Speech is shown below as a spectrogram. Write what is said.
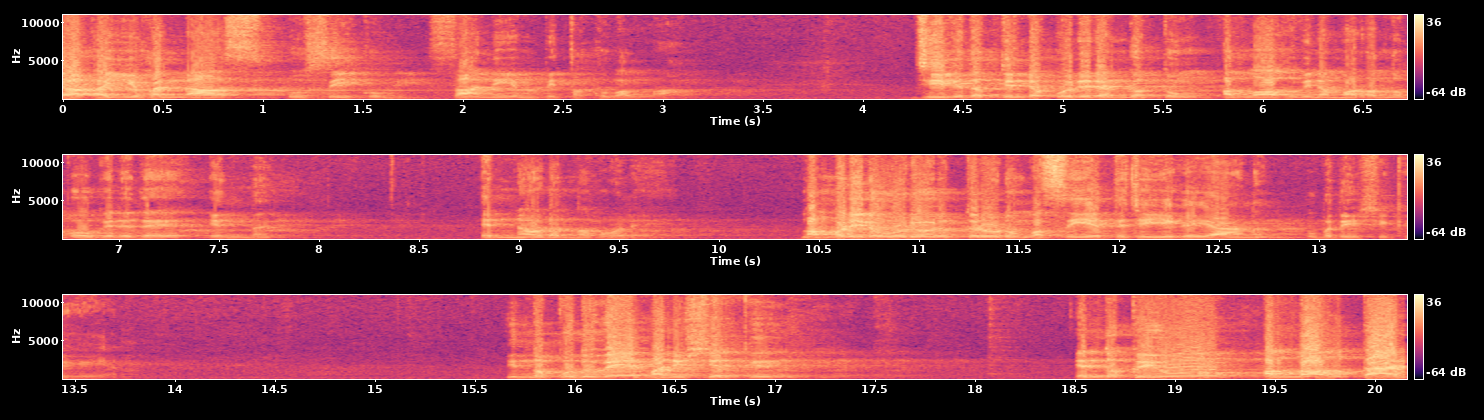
യാ അയ്യുഹന്നാസ് ഉസീക്കും സാനിയം ബിത്തഖ്വല്ലാഹ് ജീവിതത്തിന്റെ ഒരു രംഗത്തും അള്ളാഹുവിനെ മറന്നു പോകരുത് എന്ന് എന്നോടെന്ന പോലെ നമ്മളിൽ ഓരോരുത്തരോടും വസീയത്ത് ചെയ്യുകയാണ് ഉപദേശിക്കുകയാണ്. ഇന്ന് പൊതുവെ മനുഷ്യർക്ക് എന്തൊക്കെയോ അള്ളാഹുത്താല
